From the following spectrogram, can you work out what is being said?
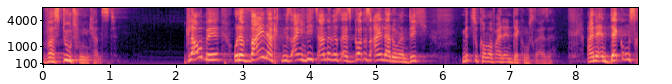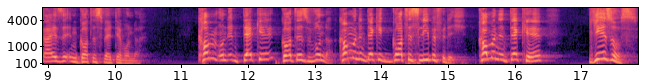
was du tun kannst. Glaube oder Weihnachten ist eigentlich nichts anderes als Gottes Einladung an dich, mitzukommen auf eine Entdeckungsreise. Eine Entdeckungsreise in Gottes Welt der Wunder. Komm und entdecke Gottes Wunder. Komm und entdecke Gottes Liebe für dich. Komm und entdecke Jesus.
